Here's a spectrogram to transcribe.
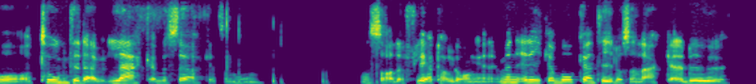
och tog det där läkarbesöket som hon, hon sa det flertal gånger. Men Erika, boka en tid hos en läkare. Du,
